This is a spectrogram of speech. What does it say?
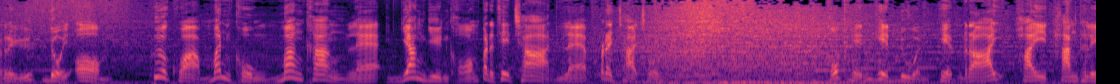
หรือโดยอ้อม เพื่อความมั่นคง มั่งคั่ง และยั่งยืนของประเทศชาติและประชาชน พบเห็นเหตุด่วนเหตุร้ายภัยทางทะเล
